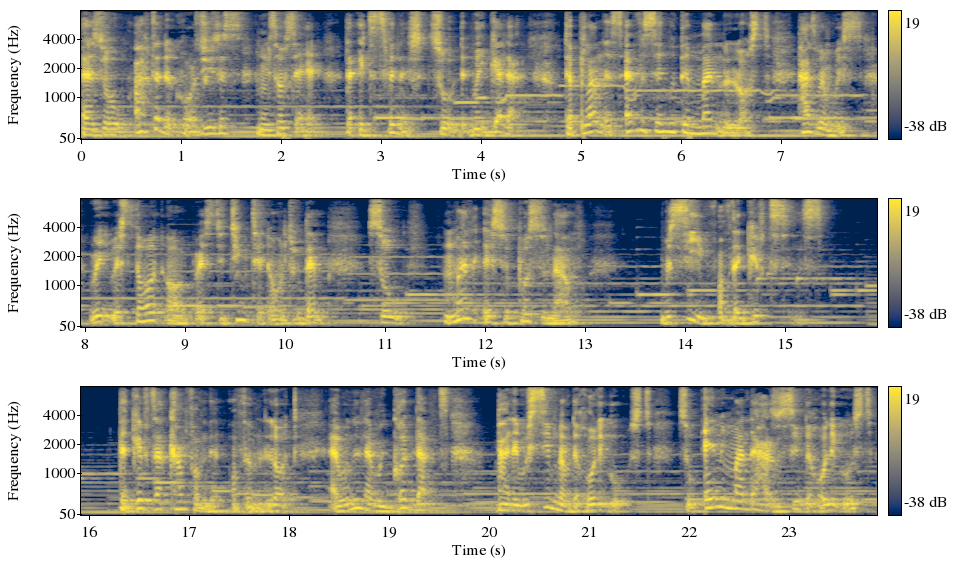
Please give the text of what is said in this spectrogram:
And so after the cross, Jesus himself said that it is finished. So we get that. The plan is every single thing man lost has been restored or restituted unto them. So man is supposed to now receive of the gifts, the gifts that come from the of the Lord. And we know that we got that by the receiving of the Holy Ghost. So any man that has received the Holy Ghost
